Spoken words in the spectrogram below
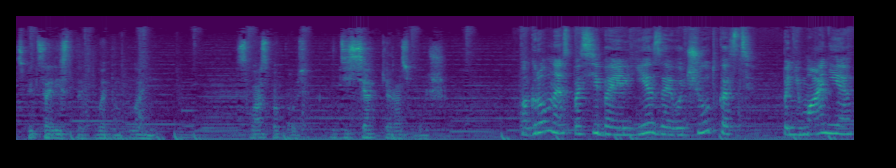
специалисты в этом плане с вас попросят в десятки раз больше. Огромное спасибо Илье за его чуткость, понимание.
